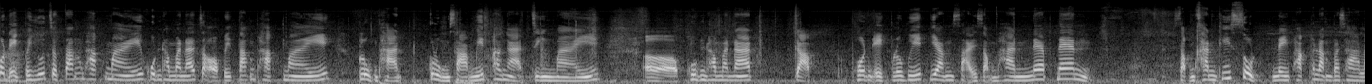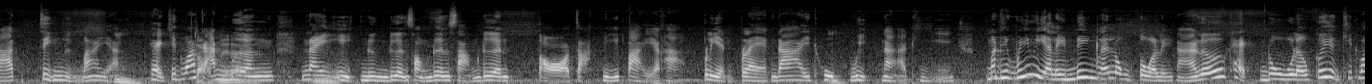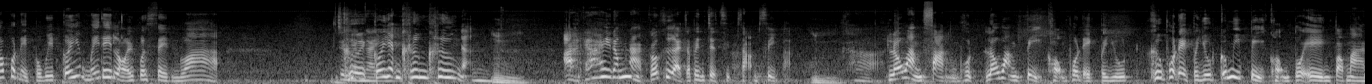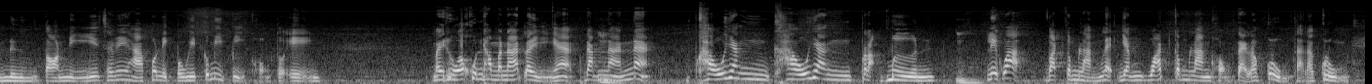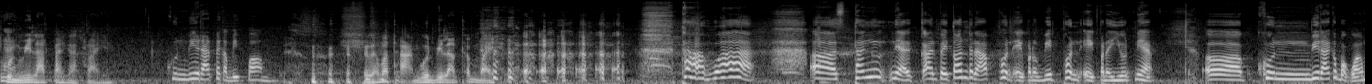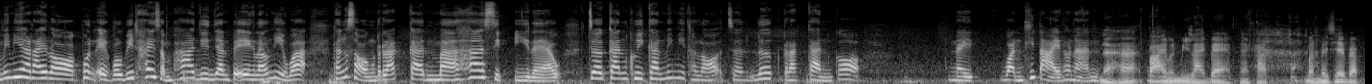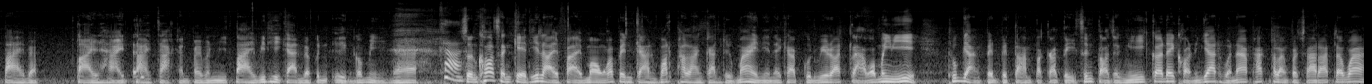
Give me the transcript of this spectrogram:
พลเอกประยุทธ์จะตั้งพักไหม คุณธรรมนัฐจะออกไปตั้งพักไหม กลุ่มผ่านกลุ่มสามมิตรผงาดจริงไหมเอ่อคุณธรรมนัฐกับพลเอกประวิทย์ยังสายสัมพันธ์แนบแน่นสำคัญที่สุดในพักพลังประชารัฐจริงหรือไม่อะอืมแขกคิดว่าตอบไม่ได้การเมืองในอีกหนึ่งเดือนสองเดือนสามเดือนต่อจากนี้ไปอะค่ะ เปลี่ยนแปลงได้ทุกวินาที มันยังไม่มีอะไรนิ่งและลงตัวเลยนะ แล้วแขกดูแล้วก็ยังคิดว่าพลเอกประวิทย์ก็ยังไม่ได้ร้อยเปอร์เซนต์ว่า จะคือยังไง ก็ยังครึ่งครึ่งๆอะอืมอะถ้าให้น้ำหนักก็คืออาจจะเป็น 70 30อะ อืม ค่ะ ระหว่างฝั่งพลระหว่างปีกของพลเอกประยุทธ์ คือพลเอกประยุทธ์ก็มีปีกของตัวเองประมาณหนึ่งตอนนี้ใช่ไหมคะพลเอกประวิทย์ก็มีปีกของตัวเอง หมายถึงว่าคุณธรรมนัฐอะไรอย่างเงี้ย ดังนั้นน่ะเขายังเขายังประเมิน อืม เรียกว่าวัดกำลังแหละยังวัดกำลังของแต่ละกลุ่มแต่ละกลุ่ม คุณวิรัตไปกับใคร คุณวิรัตไปกับบิ๊กป้อม แล้วมาถามคุณวิรัตทำไม ถามว่าทั้งเนี่ยการไปต้อนรับพลเอกประวิทย์พลเอกประยุทธ์เนี่ยคุณวิรัตก็บอกว่าไม่มีอะไรหรอกพลเอกประวิทย์ให้สัมภาษณ์ยืนยันไปเองแล้วนี่ว่า ทั้งสองรักกันมา 50 ปีแล้ว เจอกันคุยกันไม่มีทะเลาะจะเลิกรักกันก็ในวันที่ตายเท่านั้นนะฮะตายมันมีหลายแบบนะครับ มันไม่ใช่แบบตายแบบ ตายหายตายจากกันไปมันมีตายวิธีการแบบอื่นๆก็มีนะฮะค่ะส่วนข้อสังเกตที่หลายฝ่ายมองว่าเป็นการวัดพลังกันหรือไม่เนี่ยนะครับคุณวิรัตกล่าวว่าไม่มีทุกอย่างเป็นไปตามปกติ ซึ่งต่อจากนี้ก็ได้ขออนุญาตหัวหน้าพักพลังประชารัฐแล้วว่า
